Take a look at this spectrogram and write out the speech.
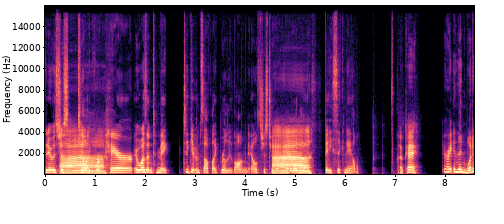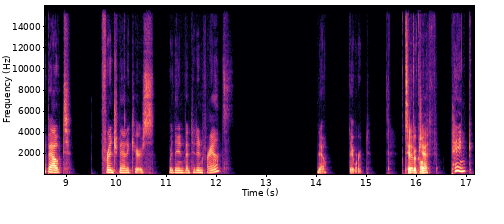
and it was just to Ah. like repair. It wasn't to make to give himself like really long nails, just to repair Ah. the basic nail. Okay. All right, and then what about French manicures? Were they invented in France? No, they weren't. Typical. So Jeff Pink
